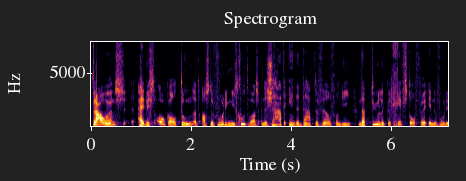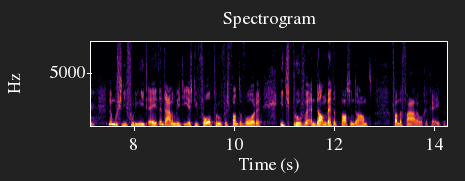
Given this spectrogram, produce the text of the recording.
Trouwens, hij wist ook al toen dat als de voeding niet goed was en er zaten inderdaad te veel van die natuurlijke gifstoffen in de voeding, dan moest je die voeding niet eten. En daarom liet hij eerst die voorproevers van tevoren iets proeven en dan werd het pas in de hand van de farao gegeven.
